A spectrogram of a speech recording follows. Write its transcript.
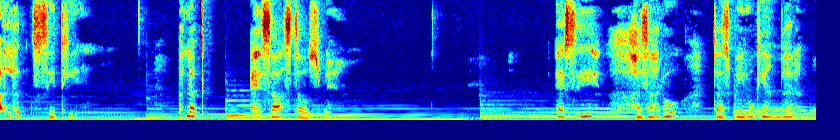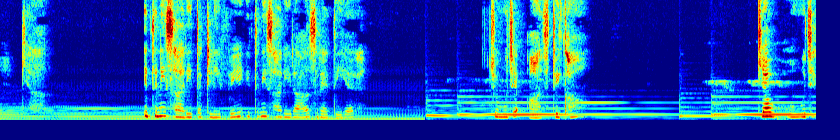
الگ سی تھی۔ الگ احساس تھا اس میں۔ ایسے ہزاروں تصویروں کے اندر کیا اتنی ساری تکلیفیں، اتنی ساری راز رہتی ہے جو مجھے آج دکھا؟ کیا وہ مجھے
